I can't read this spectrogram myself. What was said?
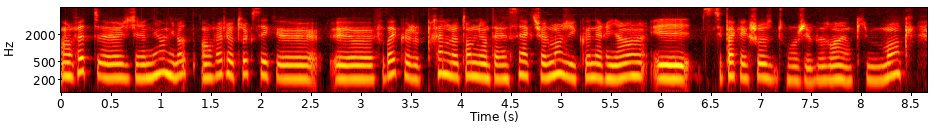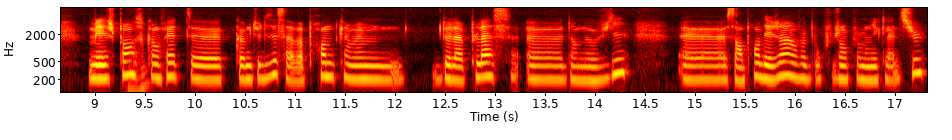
En fait, euh, je dirais ni l'un ni l'autre. En fait, le truc, c'est que euh, faudrait que je prenne le temps de m'y intéresser. Actuellement, j'y connais rien et c'est pas quelque chose dont j'ai besoin ou qui me manque. Mais je pense mhm. qu'en fait, euh, comme tu disais, ça va prendre quand même de la place euh, dans nos vies. Ça en prend déjà, en fait, beaucoup de gens communiquent là-dessus.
